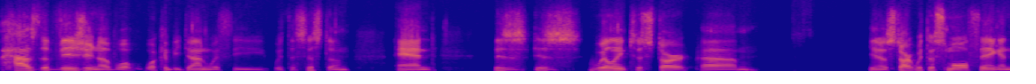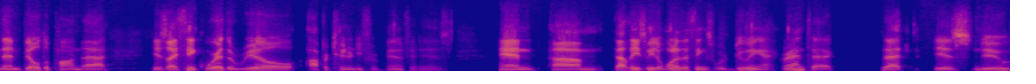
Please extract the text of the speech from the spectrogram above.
has the vision of what what can be done with the with the system and is is willing to start um, you know start with the small thing and then build upon that is i think where the real opportunity for benefit is. And um, that leads me to one of the things we're doing at Grantek that is new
